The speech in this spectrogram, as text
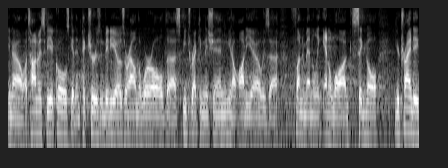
You know, autonomous vehicles, getting pictures and videos around the world, uh, speech recognition, you know, audio is a fundamentally analog signal. You're trying to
